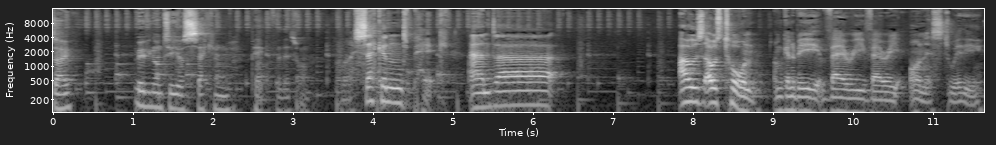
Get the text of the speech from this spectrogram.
So, moving on to your second pick for this one. My second pick, and uh, I was I was torn. I'm going to be very very honest with you.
